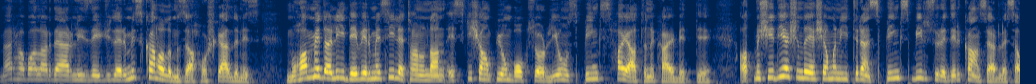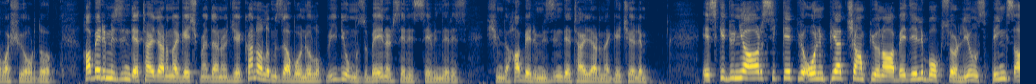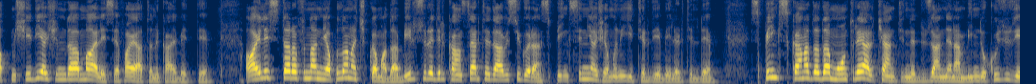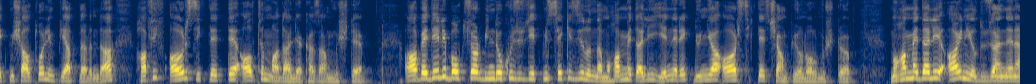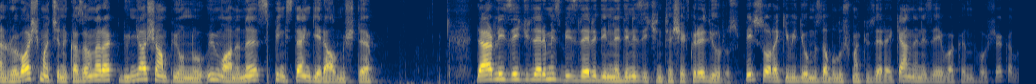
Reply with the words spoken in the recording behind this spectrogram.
Merhabalar değerli izleyicilerimiz kanalımıza hoş geldiniz. Muhammed Ali devirmesiyle tanınan eski şampiyon boksör Leon Spinks hayatını kaybetti. 67 yaşında yaşamını yitiren Spinks bir süredir kanserle savaşıyordu. Haberimizin detaylarına geçmeden önce kanalımıza abone olup videomuzu beğenirseniz seviniriz. Şimdi haberimizin detaylarına geçelim. Eski dünya ağır siklet ve olimpiyat şampiyonu ABD'li boksör Leon Spinks 67 yaşında maalesef hayatını kaybetti. Ailesi tarafından yapılan açıklamada bir süredir kanser tedavisi gören Spinks'in yaşamını yitirdiği belirtildi. Spinks Kanada'da Montreal kentinde düzenlenen 1976 olimpiyatlarında hafif ağır siklette altın madalya kazanmıştı. ABD'li boksör 1978 yılında Muhammed Ali'yi yenerek dünya ağır siklet şampiyonu olmuştu. Muhammed Ali aynı yıl düzenlenen rövaş maçını kazanarak dünya şampiyonluğu ünvanını Spinks'ten geri almıştı. Değerli izleyicilerimiz bizleri dinlediğiniz için teşekkür ediyoruz. Bir sonraki videomuzda buluşmak üzere. Kendinize iyi bakın. Hoşçakalın.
